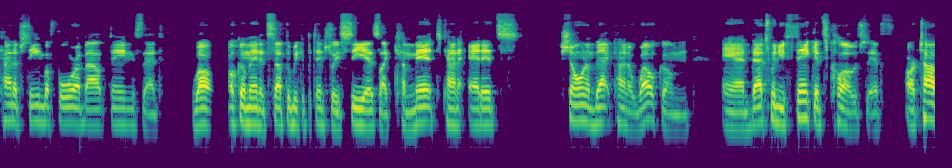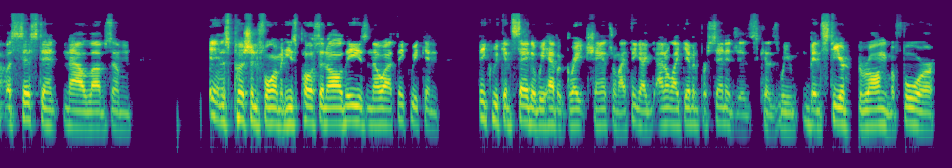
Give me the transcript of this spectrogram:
kind of seen before about things that welcome in and stuff that we could potentially see as like commit kind of edits, showing him that kind of welcome. And that's when you think it's close. If our top assistant now loves him and is pushing for him, and he's posting all these. No, I think we can think we can say that we have a great chance from. I think I, I don't like giving percentages because we've been steered wrong before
